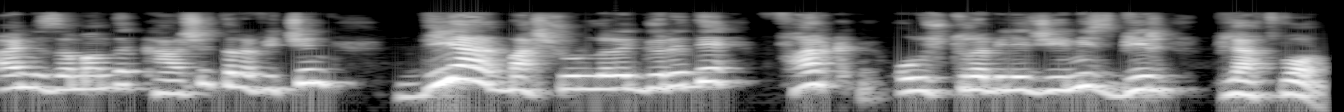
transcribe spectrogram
Aynı zamanda karşı taraf için diğer başvurulara göre de fark oluşturabileceğimiz bir platform.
